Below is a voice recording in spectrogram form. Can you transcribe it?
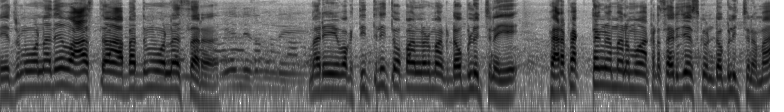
నిజము ఉన్నది వాస్తవం అబద్ధము ఉన్నది సార్. మరి ఒక తిత్లీ తుఫాన్లో మనకు డబ్బులు వచ్చినాయి పెర్ఫెక్ట్గా మనము అక్కడ సరి చేసుకుని డబ్బులు ఇచ్చినామా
